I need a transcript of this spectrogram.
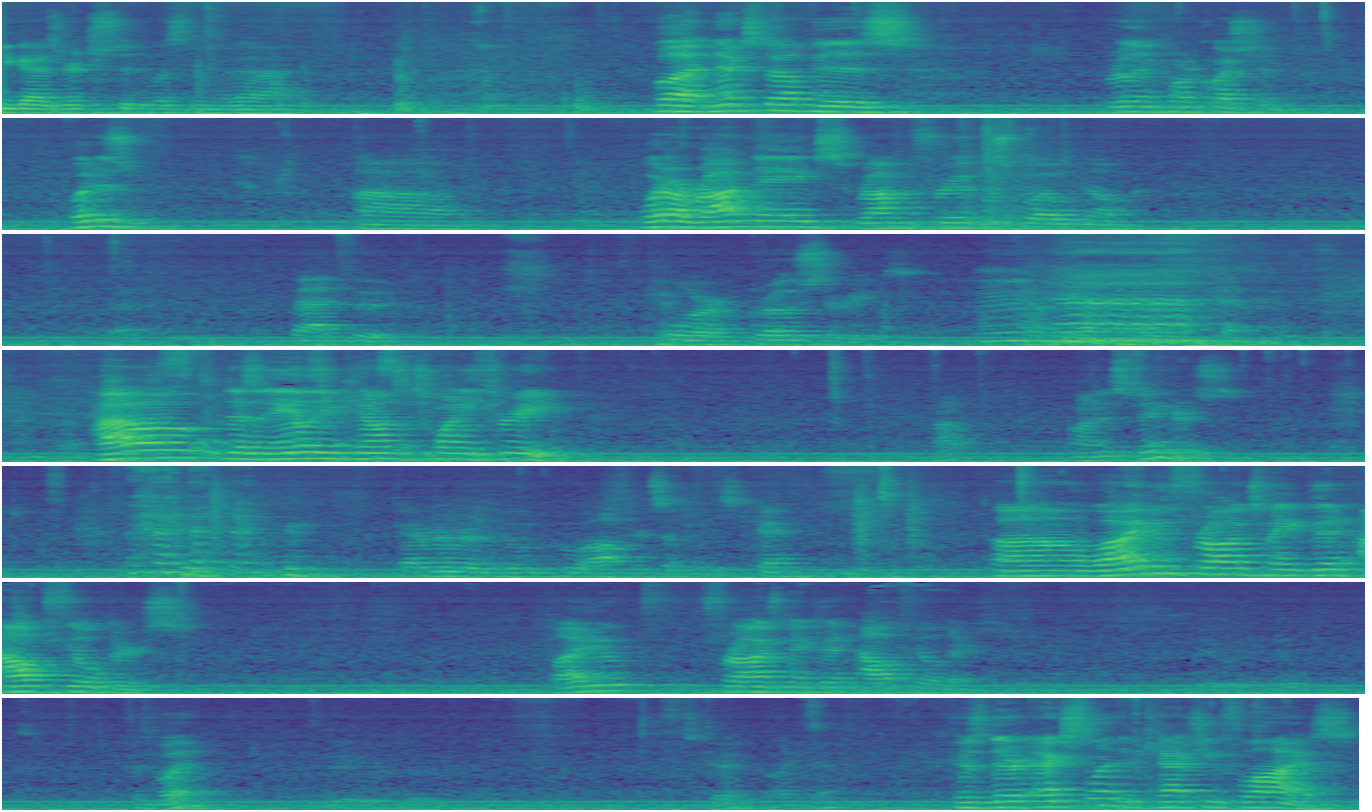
you guys are interested in listening to that. But next up is a really important question. What is uh, what are rotten eggs, rotten fruit, and spoiled milk? Bad food. Or groceries. Okay. How does an alien count to 23? On his fingers. Gotta remember who, who authored some of these, okay? Uh, why do frogs make good outfielders? Why do frogs make good outfielders? Because what? That's good, I like that. Because they're excellent at catching flies.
